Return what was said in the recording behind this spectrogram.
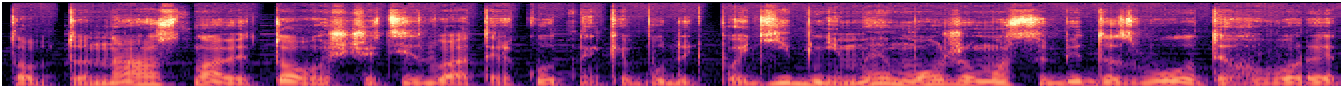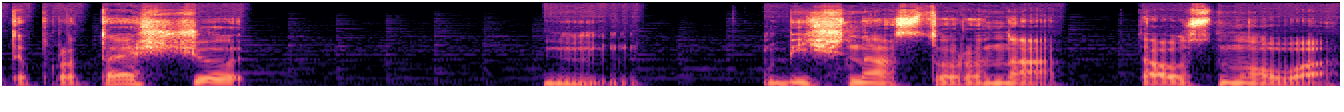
Тобто, на основі того, що ці два трикутники будуть подібні, ми можемо собі дозволити говорити про те, що бічна сторона та основа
